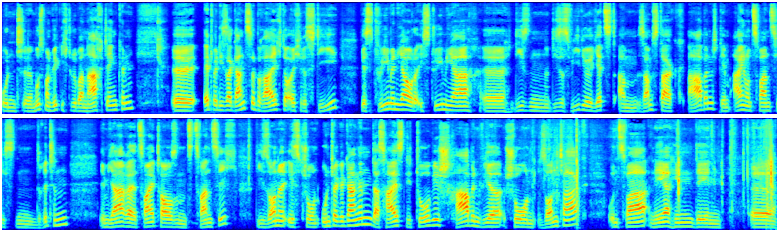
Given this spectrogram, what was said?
und äh, muss man wirklich drüber nachdenken. Äh, etwa dieser ganze Bereich der Eucharistie, wir streamen ja oder ich streame ja äh, diesen, dieses Video jetzt am Samstagabend, dem 21.03. im Jahre 2020. Die Sonne ist schon untergegangen, das heißt liturgisch haben wir schon Sonntag und zwar näher hin den äh,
